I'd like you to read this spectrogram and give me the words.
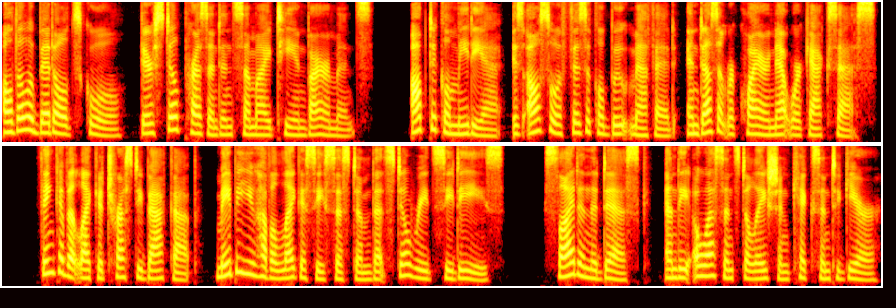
Although a bit old school, they're still present in some IT environments. Optical media is also a physical boot method and doesn't require network access. Think of it like a trusty backup, maybe you have a legacy system that still reads CDs. Slide in the disk, and the OS installation kicks into gear.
